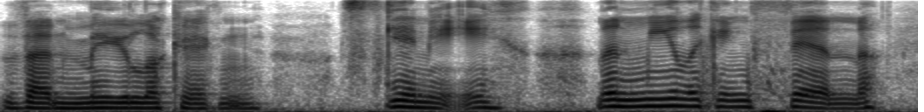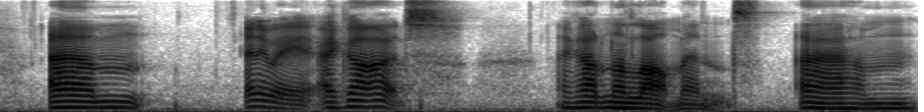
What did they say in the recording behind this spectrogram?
than me looking skinny, than me looking thin. Um anyway, I got I got an allotment. Um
